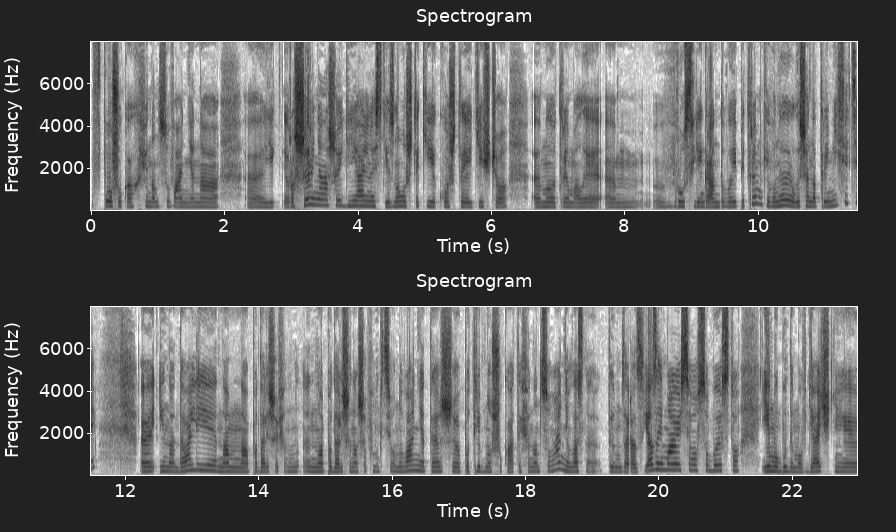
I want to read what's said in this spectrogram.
в пошуках фінансування на е, розширення нашої діяльності. Знову ж таки, кошти, ті, що е, ми отримали ем, в руслі грантової підтримки, вони лише на три місяці. Е, І надалі нам на подальше на подальше наше функціонування теж потрібно шукати фінансування. Власне, тим зараз я займаюся особисто, і ми будемо вдячні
